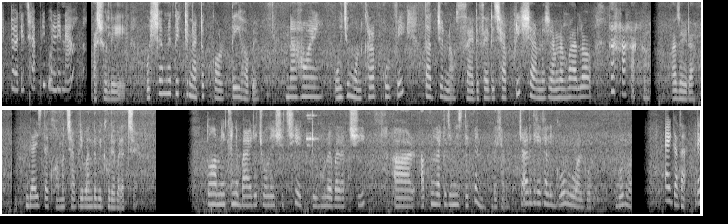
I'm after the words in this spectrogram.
একটু আগে ছাপড়ি বললি না? আসলে, ওর সামনে তো একটু নাটক করতেই হবে। না হয় ওই যে মন খারাপ করবে, তার জন্য সাইডে সাইডে ছাপড়ি, সামনে সামনে ভালো। আজাইরা গাইজ দেখো, আমার ছাপড়ি বান্ধবী ঘুরে বেড়াচ্ছে। তো আমি এখানে বাইরে চলে এসেছি, একটু ঘুরে বেড়াচ্ছি। আর আপনারা একটা জিনিস দেখবেন? দেখেন, চারিদিকে খালি গরু আর গরু। গরু গাধা এটা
